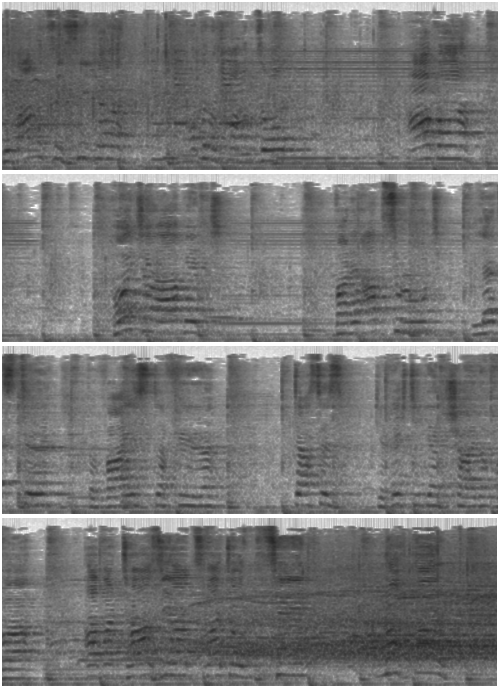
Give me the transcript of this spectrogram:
Wir waren uns nicht sicher, ob wir das machen sollen, aber heute Abend war der absolut letzte Beweis dafür, dass es die richtige Entscheidung war. Avantasia 2010 nochmal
